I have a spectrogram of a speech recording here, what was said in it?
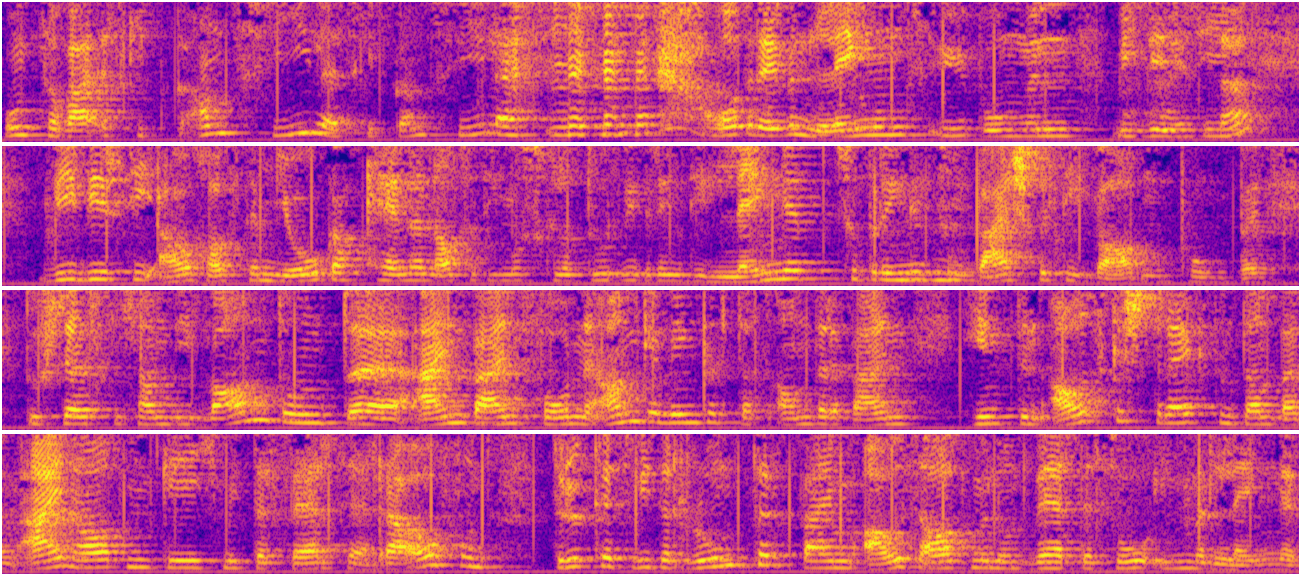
Und so weiter. Es gibt ganz viele, es gibt ganz viele. Mhm. oder eben Längungsübungen, wie Was wir sie. Das? wie wir sie auch aus dem Yoga kennen, also die Muskulatur wieder in die Länge zu bringen, mhm. zum Beispiel die Wadenpumpe. Du stellst dich an die Wand und äh, ein Bein vorne angewinkelt, das andere Bein hinten ausgestreckt und dann beim Einatmen gehe ich mit der Ferse rauf und drücke es wieder runter beim Ausatmen und werde so immer länger.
